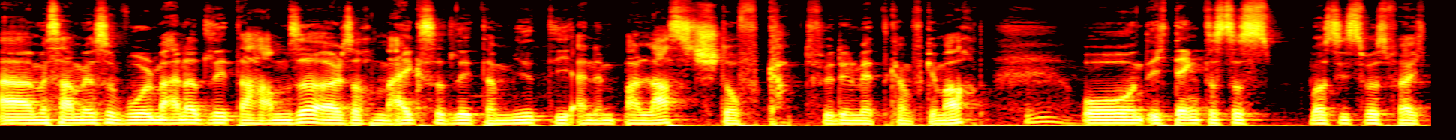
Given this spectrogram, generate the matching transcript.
Ähm, es haben ja sowohl mein Athlet Hamza als auch Mikes Athlet Mirti einen Ballaststoff-Cut für den Wettkampf gemacht. Und ich denke, dass das was ist, was vielleicht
